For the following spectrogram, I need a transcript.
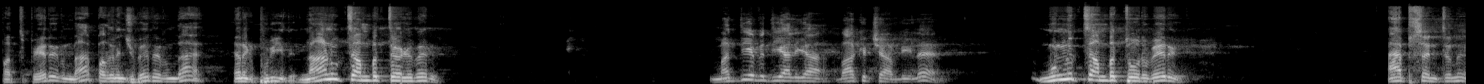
பத்து பேர் இருந்தா பதினஞ்சு பேர் இருந்தா எனக்கு புரியுது. நானூத்தி ஐம்பத்தேழு பேர். மத்திய வித்யாலயா வாக்குச்சாவடியில முன்னூத்தி ஐம்பத்தோரு பேரு ஆப்சன்ட்னு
